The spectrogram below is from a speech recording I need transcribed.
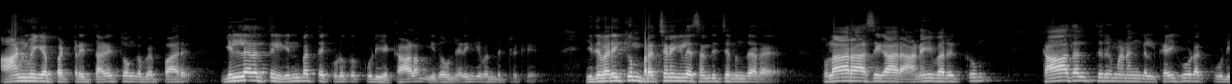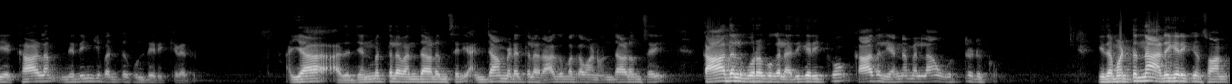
ஆன்மீக பற்றை தழைத்தோங்க வைப்பார். இல்லறத்தில் இன்பத்தை கொடுக்கக்கூடிய காலம் இதோ நெருங்கி வந்துட்டுருக்கு. இது வரைக்கும் பிரச்சனைகளை சந்திச்சிருந்த துளாராசிகார் அனைவருக்கும் காதல் திருமணங்கள் கைகூடக்கூடிய காலம் நெருங்கி வந்து கொண்டிருக்கிறது. ஐயா அது ஜென்மத்தில் வந்தாலும் சரி அஞ்சாம் இடத்துல ராகு பகவான் வந்தாலும் சரி காதல் உறவுகள் அதிகரிக்கும் காதல் எண்ணமெல்லாம் உற்றெடுக்கும் இதை மட்டும்தான் அதிகரிக்கும் சுவாமி.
